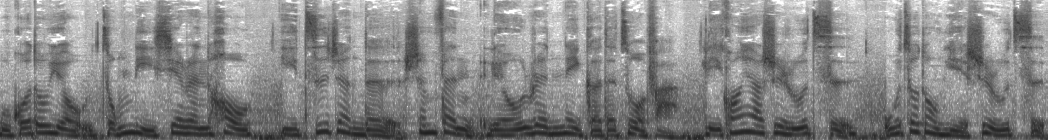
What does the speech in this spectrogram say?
五国都有总理卸任后以资政的身份留任内。内阁的做法，李光耀是如此，吴作栋也是如此，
